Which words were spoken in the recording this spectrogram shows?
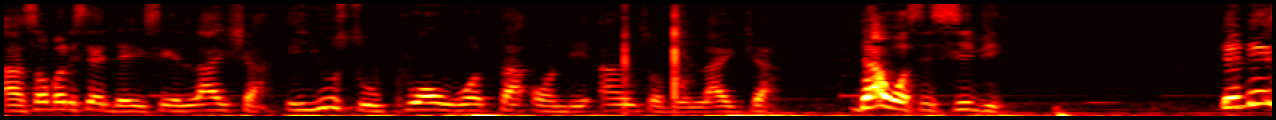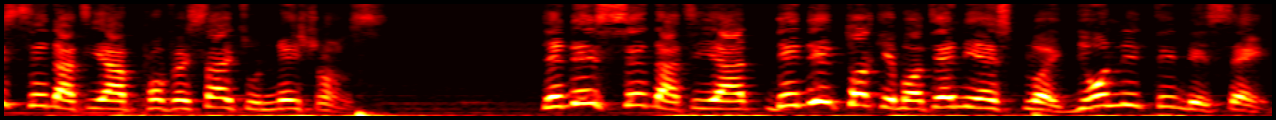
And somebody said, There is Elisha. He used to pour water on the hands of Elijah. That was a CV. They didn't say that he had prophesied to nations. They didn't say that he had, they didn't talk about any exploit. The only thing they said,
